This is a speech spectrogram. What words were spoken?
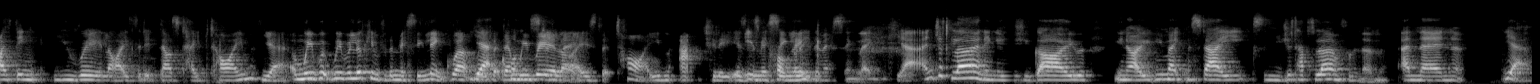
I think you realise that it does take time. Yeah, and we were we were looking for the missing link, weren't we? Yeah, but then constantly. we realised that time actually is, is the missing link. The missing link, yeah, and just learning as you go. You know, you make mistakes, and you just have to learn from them. And then, yeah,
